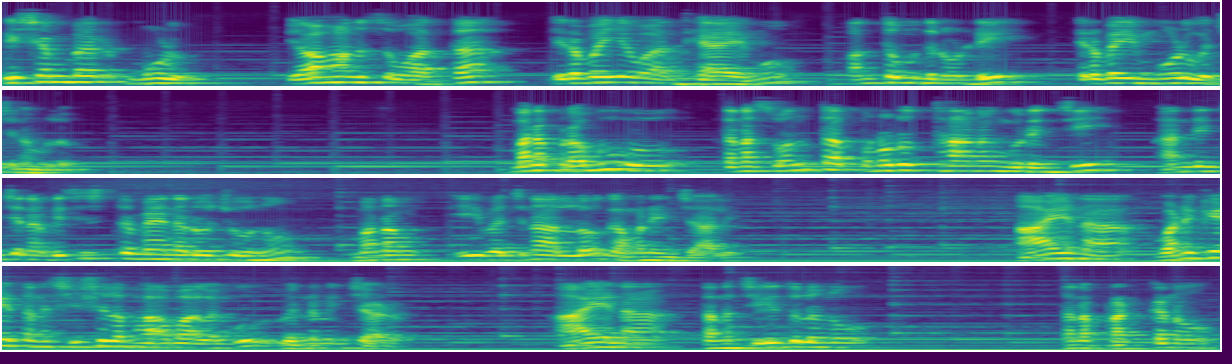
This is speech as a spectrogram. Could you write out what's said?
డిసెంబర్ మూడు యోహాను సువార్త ఇరవయవ అధ్యాయము పంతొమ్మిది నుండి ఇరవై మూడు వచనములు. మన ప్రభువు తన సొంత పునరుత్థానం గురించి అందించిన విశిష్టమైన రుజువును మనం ఈ వచనాల్లో గమనించాలి. ఆయన వణికే తన శిష్యుల భావాలకు విన్నవించాడు. ఆయన తన చేతులను తన ప్రక్కను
